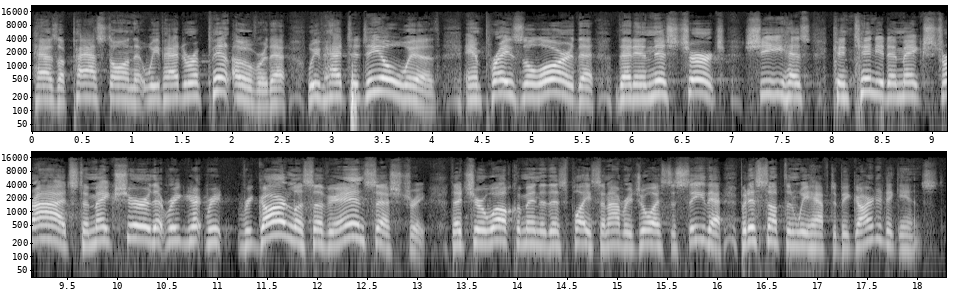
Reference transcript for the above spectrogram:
has a past on that we've had to repent over, that we've had to deal with. And praise the Lord that, that in this church, she has continued to make strides to make sure that regardless of your ancestry, that you're welcome into this place. And I rejoice to see that. But it's something we have to be guarded against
